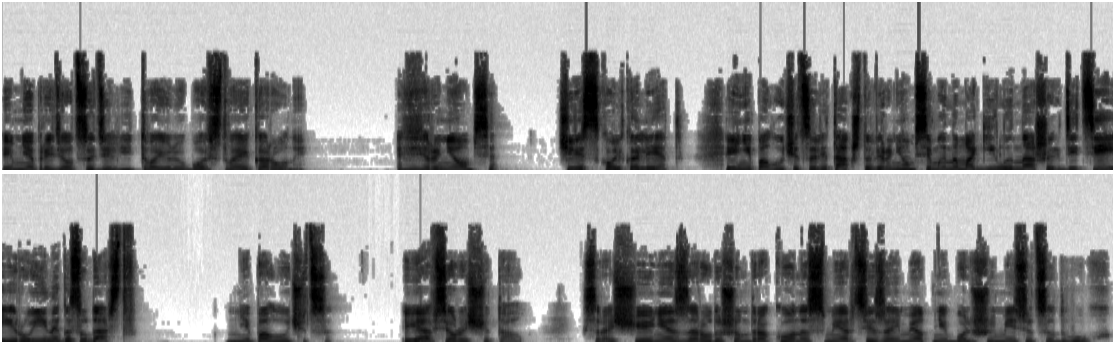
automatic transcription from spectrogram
и мне придется делить твою любовь с твоей короной». «Вернемся? Через сколько лет? И не получится ли так, что вернемся мы на могилы наших детей и руины государств?» «Не получится. Я все рассчитал. Сращение с зародышем дракона смерти займет не больше месяца двух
